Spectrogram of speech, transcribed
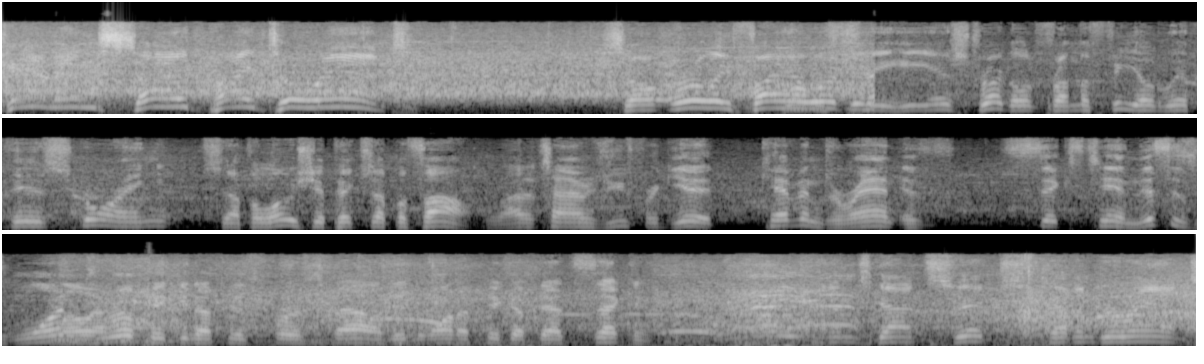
jam inside by Durant. So early fireworks. He has struggled from the field with his scoring. Sefolosha picks up a foul. A lot of times you forget Kevin Durant is 6'10". This is one drill picking up his first foul. Didn't want to pick up that second. Adams got six. Kevin Durant.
